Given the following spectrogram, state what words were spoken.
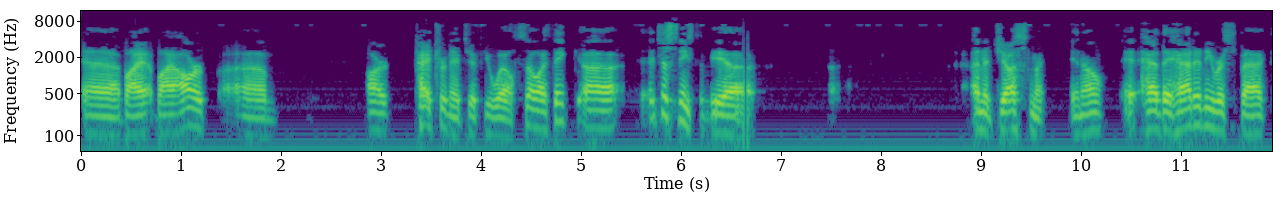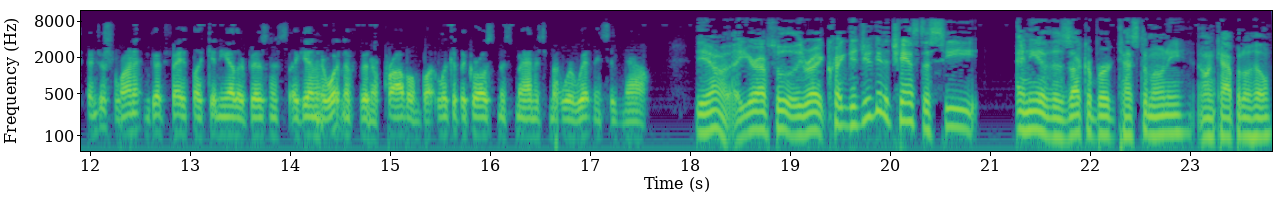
uh, by, by our, um, our patronage, if you will. So I think, uh, it just needs to be a, an adjustment, you know, it, had they had any respect and just run it in good faith like any other business, again, there wouldn't have been a problem, but look at the gross mismanagement we're witnessing now. Yeah, you're absolutely right. Craig, did you get a chance to see any of the Zuckerberg testimony on Capitol Hill?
